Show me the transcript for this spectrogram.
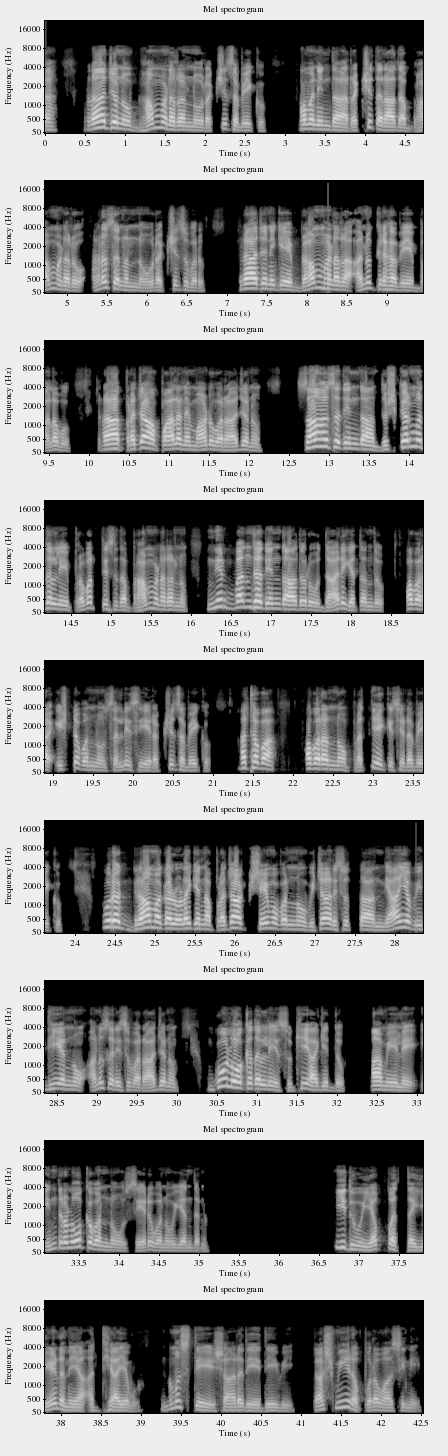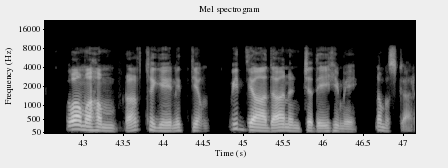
ರಾಜನು ಬ್ರಾಹ್ಮಣರನ್ನು ರಕ್ಷಿಸಬೇಕು. ಅವನಿಂದ ರಕ್ಷಿತರಾದ ಬ್ರಾಹ್ಮಣರು ಅರಸನನ್ನು ರಕ್ಷಿಸುವರು. ರಾಜನಿಗೆ ಬ್ರಾಹ್ಮಣರ ಅನುಗ್ರಹವೇ ಬಲವು. ರಾ, ಪ್ರಜಾಪಾಲನೆ ಮಾಡುವ ರಾಜನು ಸಾಹಸದಿಂದ, ದುಷ್ಕರ್ಮದಲ್ಲಿ ಪ್ರವರ್ತಿಸಿದ ಬ್ರಾಹ್ಮಣರನ್ನು ನಿರ್ಬಂಧದಿಂದಾದರೂ ದಾರಿಗೆ ತಂದು ಅವರ ಇಷ್ಟವನ್ನು ಸಲ್ಲಿಸಿ ರಕ್ಷಿಸಬೇಕು ಅಥವಾ ಅವರನ್ನು ಪ್ರತ್ಯೇಕಿಸಿಡಬೇಕು. ಪುರಗ್ರಾಮಗಳೊಳಗಿನ ಪ್ರಜಾಕ್ಷೇಮವನ್ನು ವಿಚಾರಿಸುತ್ತಾ ನ್ಯಾಯವಿಧಿಯನ್ನು ಅನುಸರಿಸುವ ರಾಜನು ಭೂಲೋಕದಲ್ಲಿ ಸುಖಿಯಾಗಿದ್ದು ಆಮೇಲೆ ಇಂದ್ರಲೋಕವನ್ನು ಸೇರುವನು ಎಂದನು. ಇದು ಎಪ್ಪತ್ತ ಏಳನೆಯ ಅಧ್ಯಾಯವು. ನಮಸ್ತೆ ಶಾರದೆ ದೇವಿ, ಕಾಶ್ಮೀರ ಪುರವಾಸಿನಿ ತ್ವಾಮಹಂ ಪ್ರಾರ್ಥೆಯೇ ನಿತ್ಯಂ, ವಿದ್ಯಾದಾನಂಚ ದೇಹಿಮೆ. ನಮಸ್ಕಾರ.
